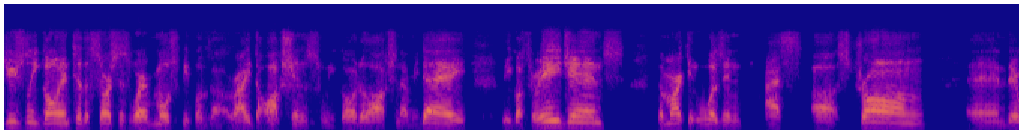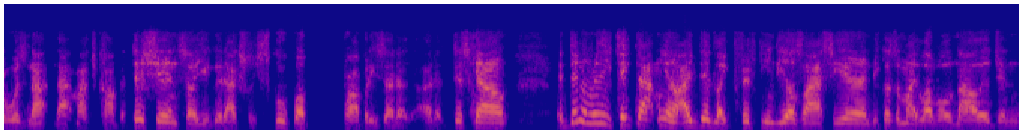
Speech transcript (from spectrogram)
usually going to the sources where most people go, right? The auctions. We go to the auction every day. We go through agents the market wasn't as uh, strong and there was not that much competition so you could actually scoop up properties at a, at a discount. It didn't really take that you know i did like 15 deals last year and because of my level of knowledge and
